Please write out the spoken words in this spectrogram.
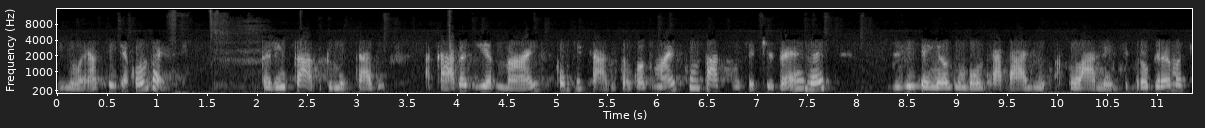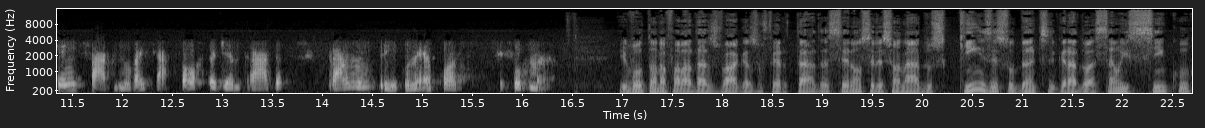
E não é assim que acontece. A gente sabe que o mercado a cada dia mais complicado. Então, quanto mais contato você tiver, né, desempenhando um bom trabalho lá nesse programa, quem sabe não vai ser a porta de entrada para um emprego, né, após se formar. E voltando a falar das vagas ofertadas, serão selecionados 15 estudantes de graduação e 5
